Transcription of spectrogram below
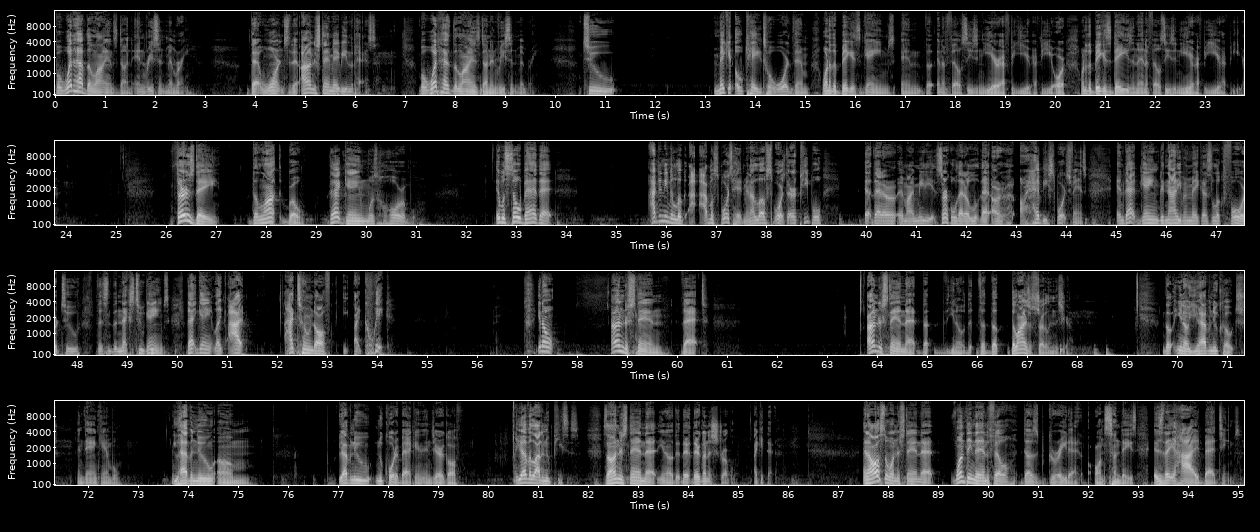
but what have the Lions done in recent memory that warrants them? I understand maybe in the past, but what has the Lions done in recent memory to make it okay to award them one of the biggest games in the NFL season year after year after year, or one of the biggest days in the NFL season year after year after year? Thursday, the lot, bro, that game was horrible. It was so bad that I didn't even look. I, am a sports head, man. I love sports. There are people that are in my immediate circle that are that are are heavy sports fans, and that game did not even make us look forward to this the next two games. That game, like I, I tuned off like quick. You know, I understand that. I understand that the you know the, the the the Lions are struggling this year. The you know you have a new coach in Dan Campbell. You have a new um. You have a new new quarterback in, in Jared Goff. You have a lot of new pieces, so I understand that you know that they're they're going to struggle. I get that. And I also understand that one thing the NFL does great at on Sundays is they hide bad teams.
